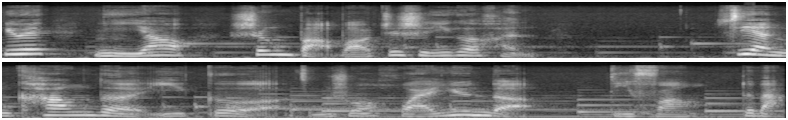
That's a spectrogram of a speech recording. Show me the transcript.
因为你要生宝宝，这是一个很。健康的一个怎么说怀孕的地方，对吧？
